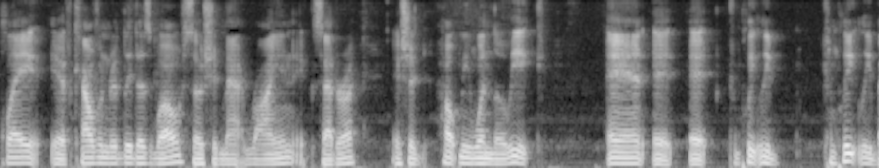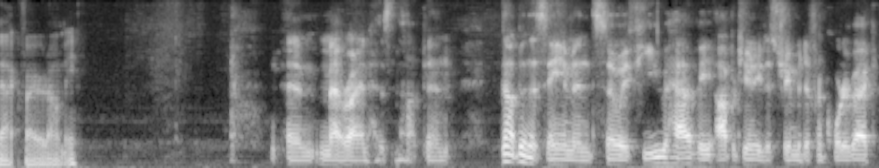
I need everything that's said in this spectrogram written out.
play. If Calvin Ridley does well, so should Matt Ryan, etc. It should help me win the week, and it it completely completely backfired on me. And Matt Ryan has not been not been the same. And so, if you have a opportunity to stream a different quarterback,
